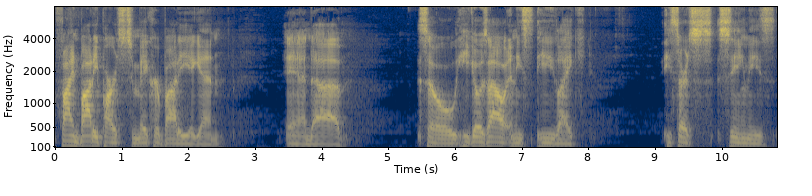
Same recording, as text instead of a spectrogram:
find body parts to make her body again. And uh, so he goes out and he's he like he starts seeing these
